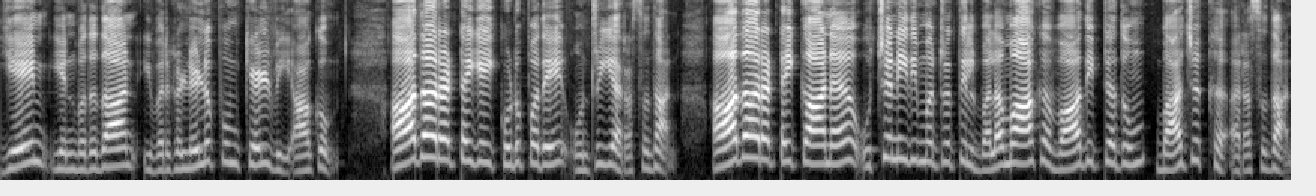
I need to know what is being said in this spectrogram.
ஏன் என்பதுதான் இவர்கள் எழுப்பும் கேள்வி ஆகும். ஆதார் அட்டையை கொடுப்பதே ஒன்றிய அரசுதான். ஆதார் அட்டைக்கான உச்சநீதிமன்றத்தில் பலமாக வாதிட்டதும் பாஜக அரசுதான்.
